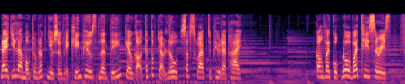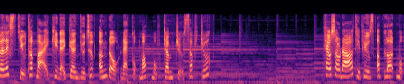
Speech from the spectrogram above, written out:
Đây chỉ là một trong rất nhiều sự việc khiến Pills lên tiếng kêu gọi kết thúc trào lưu Subscribe to PewDiePie. Còn về cuộc đua với T-Series, Felix chịu thất bại khi để kênh YouTube Ấn Độ đạt cột mốc 100 triệu sub trước. Theo sau đó thì Pills upload một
